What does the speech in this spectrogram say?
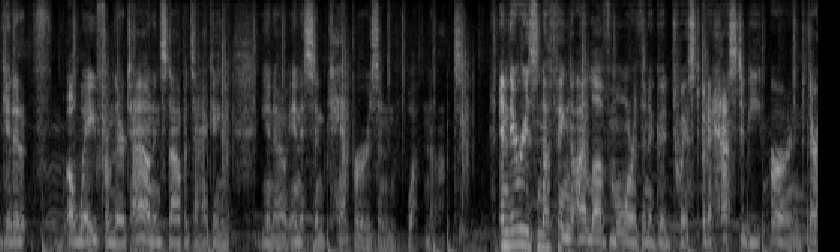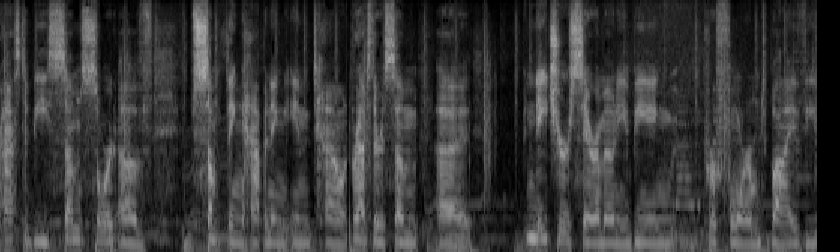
get it away from their town and stop attacking, you know, innocent campers and whatnot. And there is nothing I love more than a good twist, but it has to be earned. There has to be some sort of something happening in town. Perhaps there is some uh, nature ceremony being performed by the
